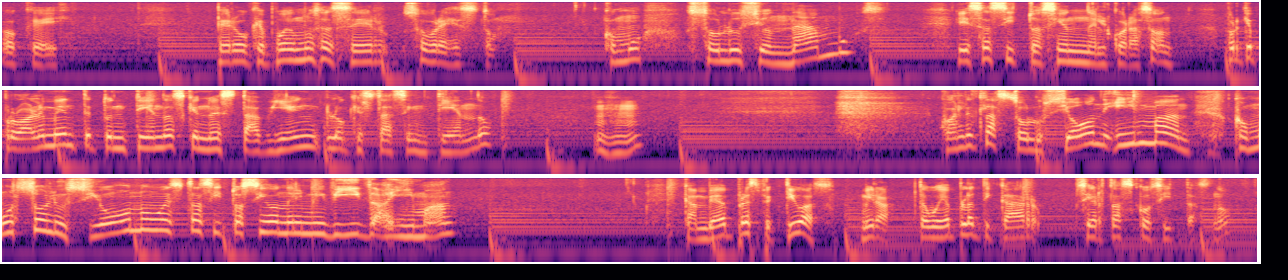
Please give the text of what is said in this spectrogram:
Ok. Pero ¿qué podemos hacer sobre esto? ¿Cómo solucionamos esa situación en el corazón? Porque probablemente tú entiendas que no está bien lo que estás sintiendo. ¿Cuál es la solución, Iman? ¿Cómo soluciono esta situación en mi vida, Iman? Cambia de perspectivas. Mira, te voy a platicar ciertas cositas, ¿no?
